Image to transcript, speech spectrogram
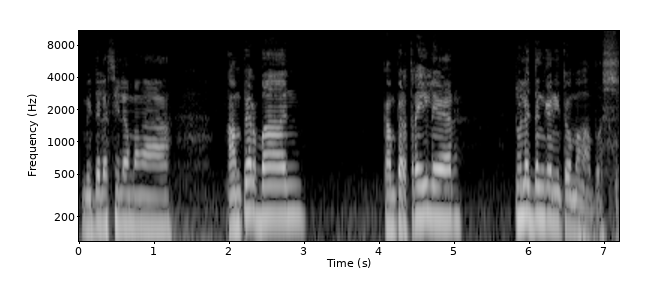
may dala silang mga camper van camper trailer tulad ng ganito mga boss.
